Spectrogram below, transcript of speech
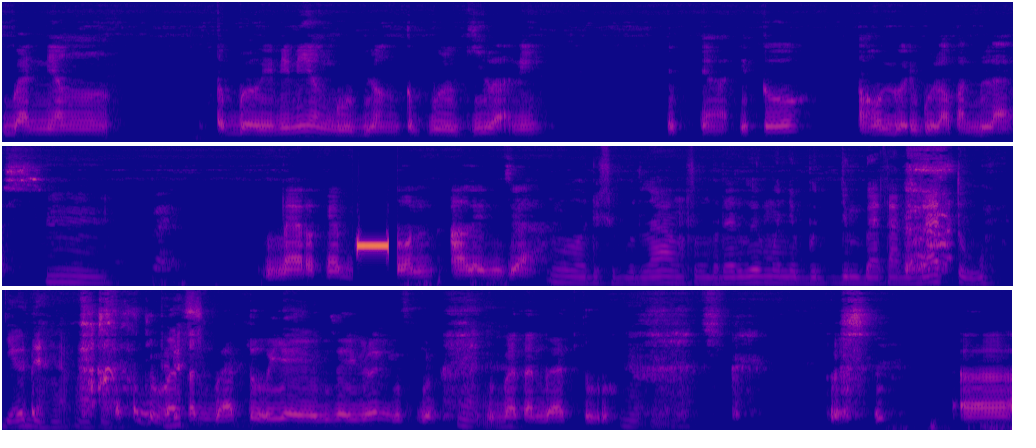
ban yang tebel ini nih yang gue bilang tebel gila nih. Ya, itu tahun 2018. hmm. Mereknya Ton Alenza. Oh, disebut langsung padahal gue mau nyebut jembatan batu. Ya udah nggak apa-apa. Jembatan batu, iya ya bisa dibilang gitu. Jembatan batu. Heeh. terus eh,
